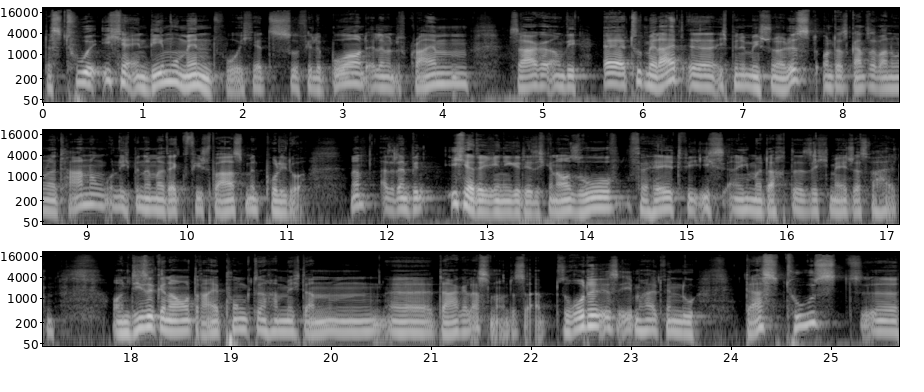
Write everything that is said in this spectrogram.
das tue ich ja in dem Moment, wo ich jetzt zu Philipp Bohr und Element of Crime sage irgendwie, äh, tut mir leid, äh, ich bin nämlich Journalist und das Ganze war nur eine Tarnung und ich bin dann mal weg, viel Spaß mit Polydor. Ne? Also dann bin ich ja derjenige, der sich genau so verhält, wie ich es eigentlich immer dachte, sich Majors verhalten. Und diese genau drei Punkte haben mich dann äh, da gelassen. Und das Absurde ist eben halt, wenn du das tust äh,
